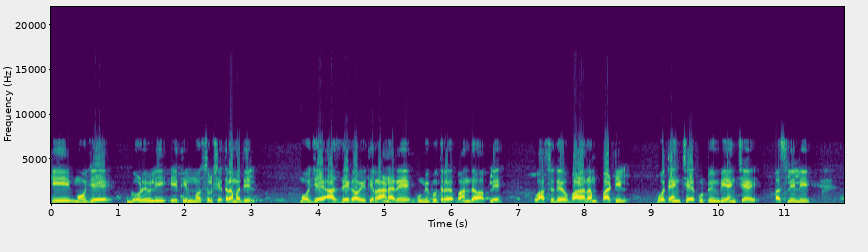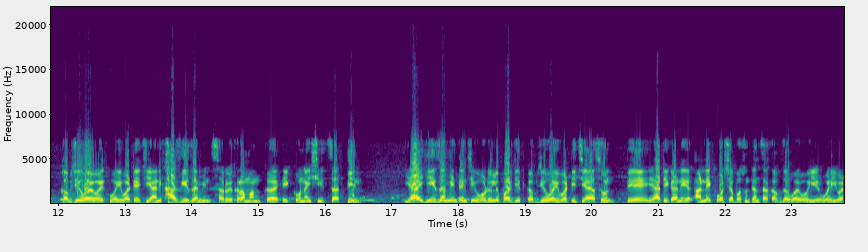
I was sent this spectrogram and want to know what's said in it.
की मौजे गोळिवली येथील महसूल क्षेत्रामधील मौजे आजदेगाव येथील राहणारे भूमिपुत्र बांधव आपले वासुदेव बाळाराम पाटील व त्यांचे कुटुंबियांचे असलेली कब्जे वय वहिवाट्याची आणि खाजगी जमीन सर्वे क्रमांक एकोणऐंशीचा तीन ह्या ही जमीन त्यांची वडिलोपार्जित कब्जे वहिवाटीची असून ते ह्या ठिकाणी अनेक वर्षापासून त्यांचा कब्जा वह वहि वहिवाट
